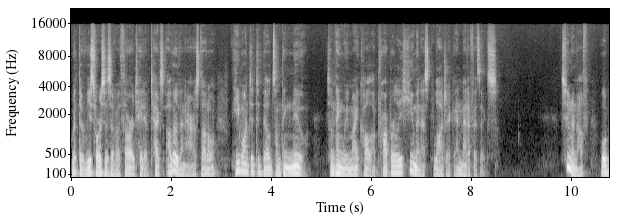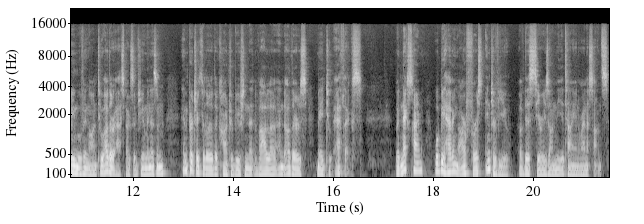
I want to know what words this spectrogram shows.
With the resources of authoritative texts other than Aristotle, he wanted to build something new, something we might call a properly humanist logic and metaphysics. Soon enough, we'll be moving on to other aspects of humanism, in particular the contribution that Valla and others made to ethics. But next time, we'll be having our first interview of this series on the Italian Renaissance.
